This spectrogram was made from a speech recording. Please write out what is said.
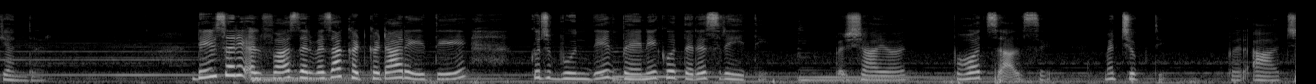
कि अंदर। ढेर सारे अल्फाज दरवाज़ा खटखटा रहे थे, कुछ बूंदे बहने को तरस रही थी, पर शायद बहुत साल से मैं चुप थी, पर आज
